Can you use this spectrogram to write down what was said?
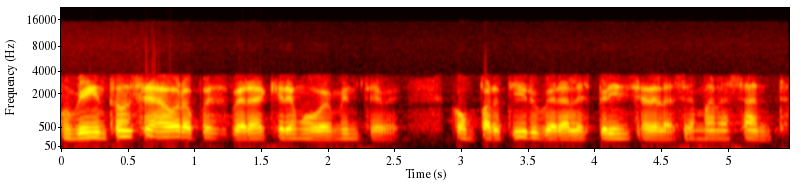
Muy bien, entonces ahora pues, verá, queremos obviamente compartir, verá, la experiencia de la Semana Santa.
